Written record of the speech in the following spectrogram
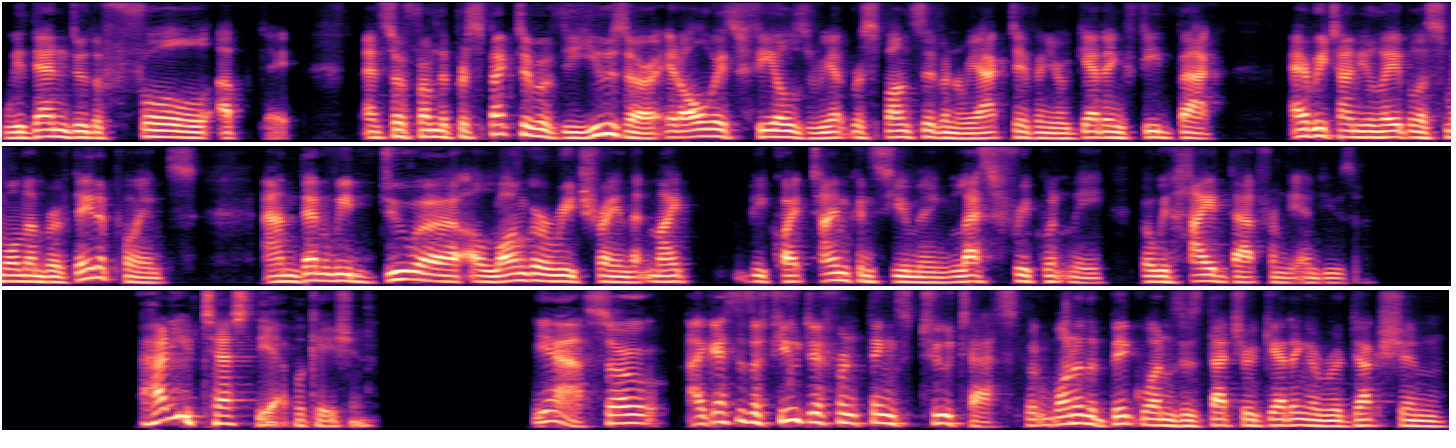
we then do the full update. And so, from the perspective of the user, it always feels re- responsive and reactive, and you're getting feedback every time you label a small number of data points. And then we do a, a longer retrain that might be quite time consuming less frequently, but we hide that from the end user. How do you test the application? Yeah, so I guess there's a few different things to test, but one of the big ones is that you're getting a reduction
